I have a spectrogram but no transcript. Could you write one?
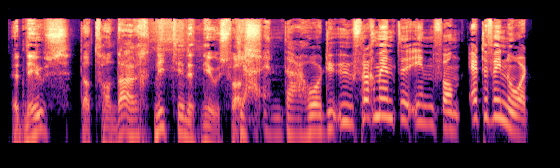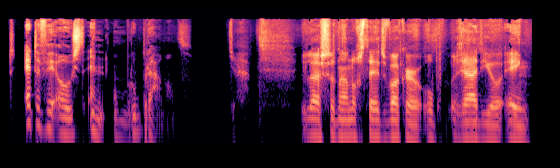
Het nieuws dat vandaag niet in het nieuws was. Ja, en daar hoorde u fragmenten in van RTV Noord, RTV Oost en Omroep Brabant. Ja, u luistert nou nog steeds wakker op Radio 1.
